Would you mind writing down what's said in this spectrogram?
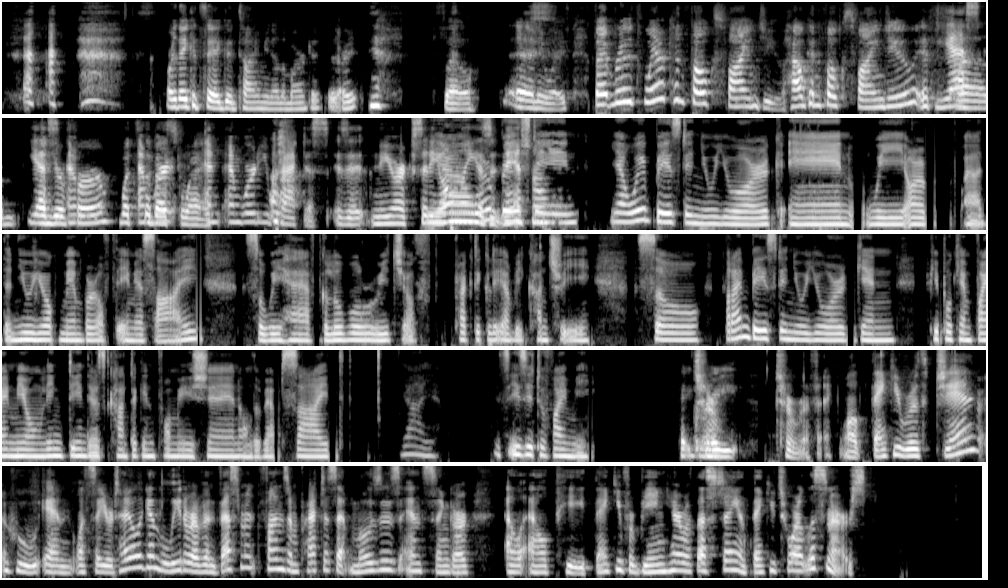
or they could say a good timing of the market, right? Yeah. So anyways but ruth where can folks find you? How can folks find you if yes um, yes and your and, firm? What's the best way? and, and where do you practice? Is it new york city yeah, only? Is it national? in, yeah we're based in new york and we are uh, the new york member of the msi so we have global reach of practically every country. So but i'm based in new york and people can find me on linkedin. There's contact information on the website. Yeah, yeah it's easy to find me. Okay, great. Terrific. Well, thank you, Ruth Jin, who, and let's say your title again, the leader of investment funds and practice at Moses and Singer LLP. Thank you for being here with us today, and thank you to our listeners.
